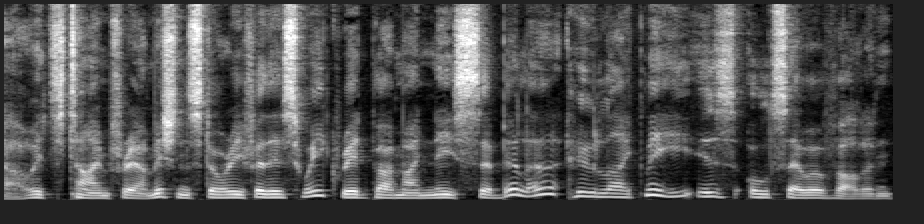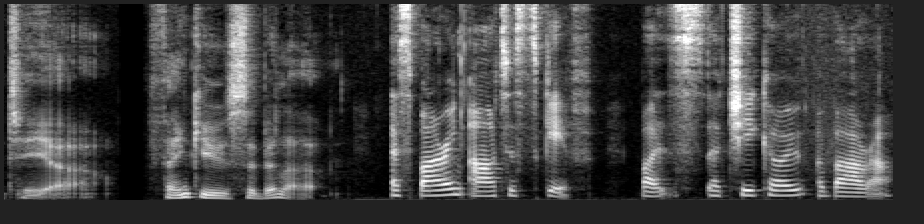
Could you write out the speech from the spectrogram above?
Now it's time for our mission story for this week, read by my niece Sibylla, who, like me, is also a volunteer. Thank you, Sibylla. Aspiring Artist's Gift by Sachiko Obara.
